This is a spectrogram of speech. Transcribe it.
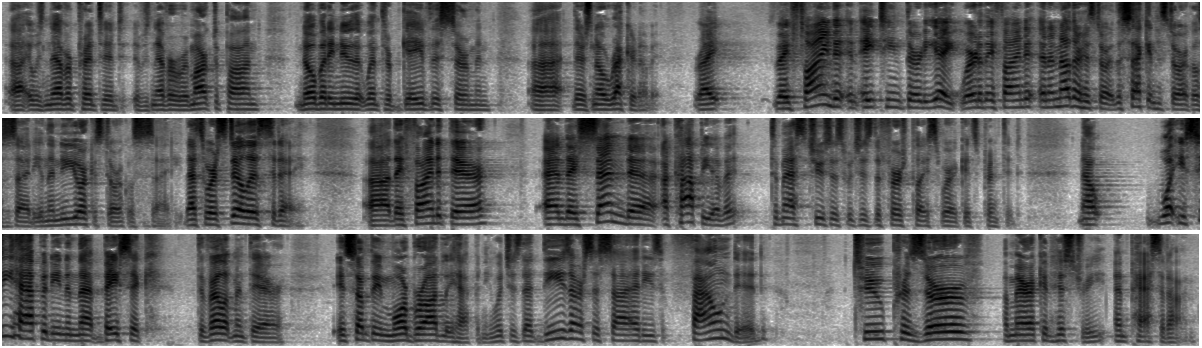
Uh, it was never printed, it was never remarked upon. Nobody knew that Winthrop gave this sermon. Uh, there's no record of it, right? They find it in 1838. Where do they find it? In another historic, the Second Historical Society, in the New York Historical Society. That's where it still is today. Uh, they find it there, and they send a, a copy of it to Massachusetts, which is the first place where it gets printed. Now, what you see happening in that basic development there is something more broadly happening, which is that these are societies founded to preserve American history and pass it on.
